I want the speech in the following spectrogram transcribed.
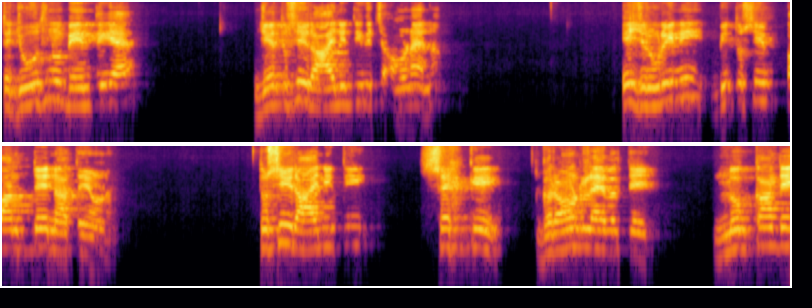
ਤੇ ਯੂਥ ਨੂੰ ਬੇਨਤੀ ਹੈ, ਜੇ ਤੁਸੀਂ ਰਾਜਨੀਤੀ ਵਿੱਚ ਆਉਣਾ ਹੈ ਨਾ, ਇਹ ਜ਼ਰੂਰੀ ਨਹੀਂ ਵੀ ਤੁਸੀਂ ਪੰਥ ਦੇ ਨਾਤੇ ਆਉਣਾ ਤੁਸੀਂ ਰਾਜਨੀਤੀ ਸਿੱਖ ਕੇ ਗਰਾਊਂਡ ਲੈਵਲ ਤੇ ਲੋਕਾਂ ਦੇ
